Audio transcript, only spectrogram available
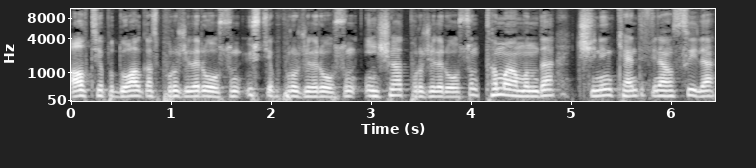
altyapı doğalgaz projeleri olsun, üst yapı projeleri olsun, inşaat projeleri olsun tamamında Çin'in kendi finansıyla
